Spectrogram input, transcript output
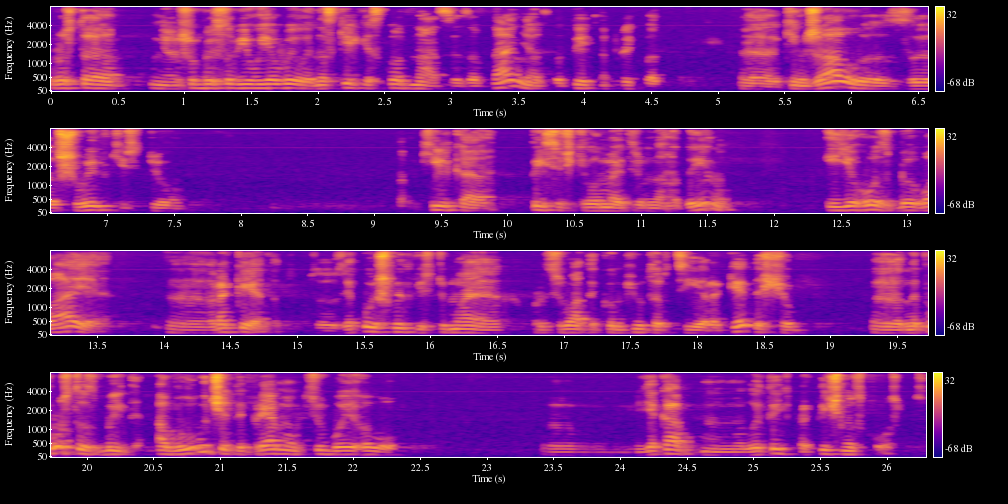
Просто е, щоб ви собі уявили, наскільки складна це завдання, летить, наприклад, е, кінжал з швидкістю там, кілька тисяч кілометрів на годину, і його збиває е, ракета. Тобто, з якою швидкістю має працювати комп'ютер цієї ракети, щоб не просто збити, а влучити прямо в цю боєголовку, е, яка летить практично з космосу.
